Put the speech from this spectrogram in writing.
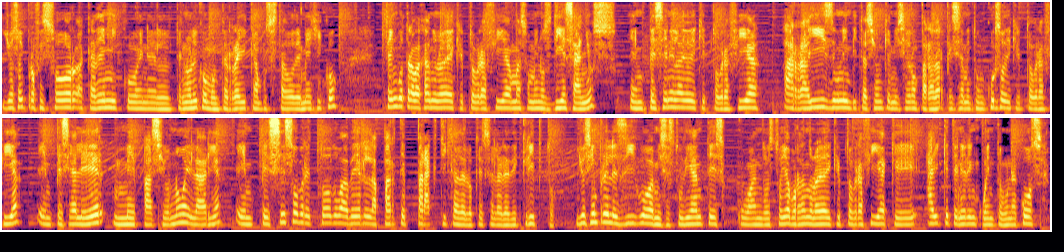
Yo soy profesor académico en el Tecnológico Monterrey, Campus Estado de México. Tengo trabajando en el área de criptografía más o menos 10 años. Empecé en el área de criptografía a raíz de una invitación que me hicieron para dar precisamente un curso de criptografía. Empecé a leer, me apasionó el área, empecé sobre todo a ver la parte práctica de lo que es el área de cripto. Yo siempre les digo a mis estudiantes cuando estoy abordando el área de criptografía que hay que tener en cuenta una cosa.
